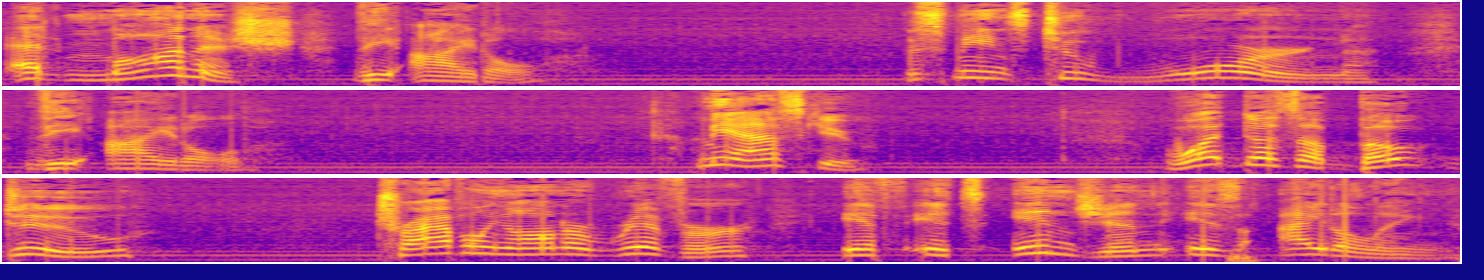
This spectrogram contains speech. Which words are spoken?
admonish the idle. This means to warn the idle. Let me ask you, what does a boat do traveling on a river if its engine is idling?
